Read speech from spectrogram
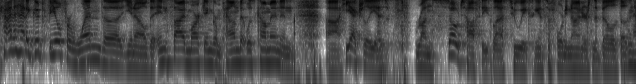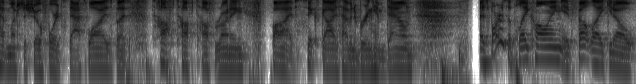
kind of had a good feel for when the, you know, the inside Mark Ingram pound it was coming. And uh, he actually has run so tough these last two weeks against the 49ers and the Bills. Doesn't have much to show for it stats wise, but tough, tough, tough running. Five, six guys having to bring him down as far as the play calling, it felt like, you know,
